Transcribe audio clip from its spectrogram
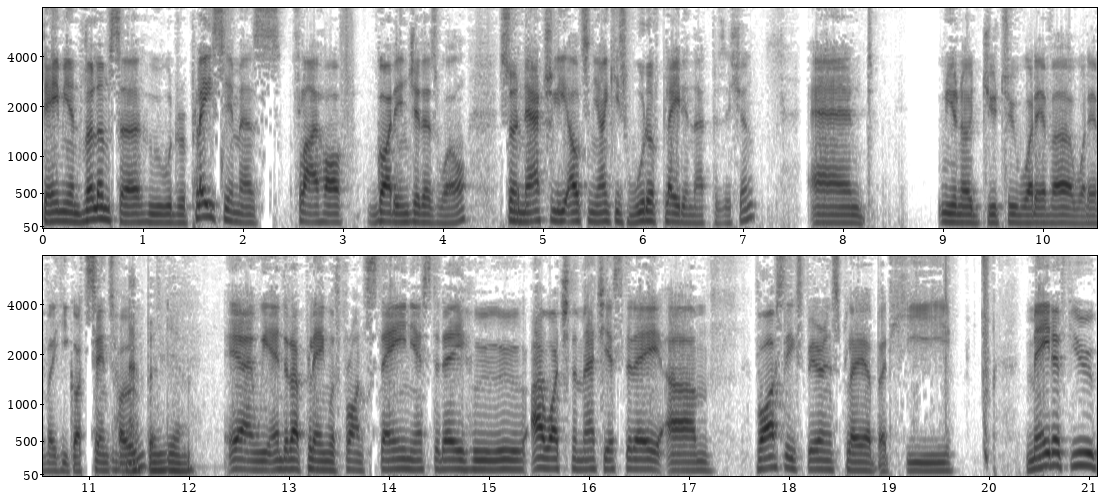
Damian Willemse, who would replace him as fly half, got injured as well. So naturally, Elton Jantjies would have played in that position. And, you know, due to whatever, whatever, he got sent home. Happened, yeah. Yeah, and we ended up playing with Frans Steyn yesterday, who I watched the match yesterday. Um, vastly experienced player, but he made a few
